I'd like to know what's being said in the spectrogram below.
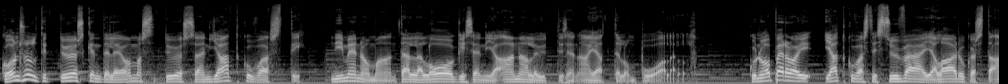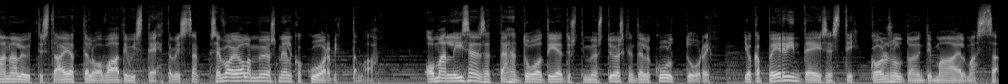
Konsultit työskentelee omassa työssään jatkuvasti nimenomaan tällä loogisen ja analyyttisen ajattelun puolella. Kun operoi jatkuvasti syvää ja laadukasta analyyttistä ajattelua vaativissa tehtävissä, se voi olla myös melko kuormittavaa. Oman lisänsä tähän tuo tietysti myös työskentelykulttuuri, joka perinteisesti konsultointimaailmassa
